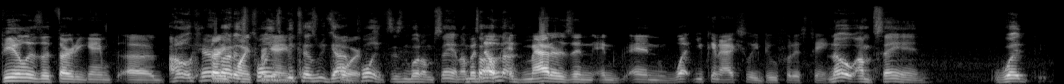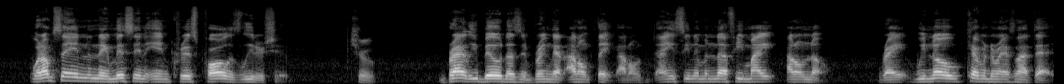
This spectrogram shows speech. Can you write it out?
Beal is a 30 game. Uh, I don't care about his points per points because we got scored. points. Isn't what I'm saying. I'm, but ta- no, not, it matters in, in, in what you can actually do for this team. no, I'm saying what what I'm saying and they're missing in Chris Paul is leadership. True. Bradley Beal doesn't bring that. I don't think. I don't. I ain't seen him enough. He might. I don't know. Right? We know Kevin Durant's not that.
